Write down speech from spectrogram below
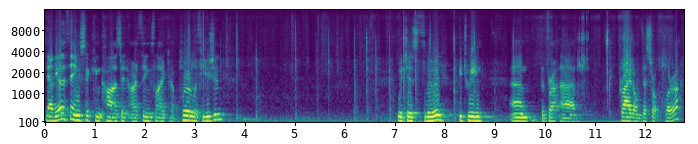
Now, the other things that can cause it are things like pleural effusion, which is fluid between um, the uh, parietal and visceral pleura.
